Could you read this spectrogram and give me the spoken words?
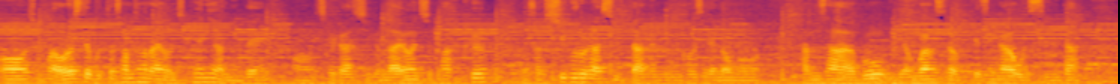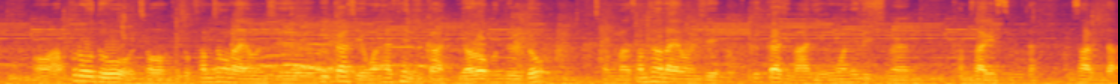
어, 정말 어렸을 때부터 삼성 라이온즈 팬이었는데 어, 제가 지금 라이온즈 파크에서 시구를 할 수 있다는 것에 너무 감사하고 영광스럽게 생각하고 있습니다. 어, 앞으로도 저 계속 삼성 라이온즈 끝까지 응원할 테니까 여러분들도 정말 삼성 라이온즈 끝까지 많이 응원해 주시면 감사하겠습니다. 감사합니다.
